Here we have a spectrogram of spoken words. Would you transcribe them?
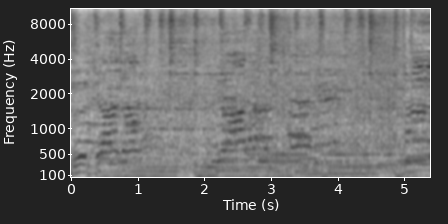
Berjalan Berjalan berdua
